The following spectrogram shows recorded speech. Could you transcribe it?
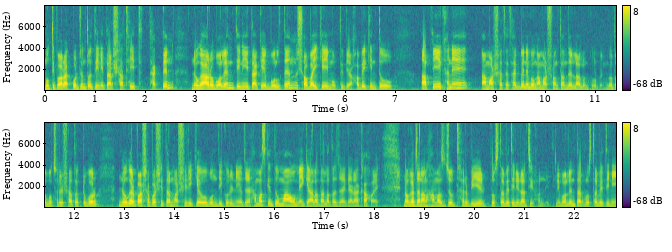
মুক্তি পাওয়ার আগ পর্যন্ত তিনি তার সাথেই থাকতেন। নোগা আরও বলেন, তিনি তাকে বলতেন, সবাইকেই মুক্তি দেওয়া হবে, কিন্তু আপনি এখানে আমার সাথে থাকবেন এবং আমার সন্তানদের লালন করবেন। গত বছরের সাত অক্টোবর নোগার পাশাপাশি তার মা শিরিকেও বন্দি করে নিয়ে যায়। হামাস কিন্তু মা ও মেয়েকে আলাদা আলাদা জায়গায় রাখা হয়। নোগা জানান, হামাস যোদ্ধার বিয়ের প্রস্তাবে তিনি রাজি হননি। তিনি বলেন, তার প্রস্তাবে তিনি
